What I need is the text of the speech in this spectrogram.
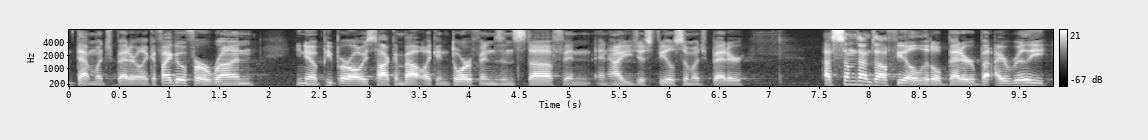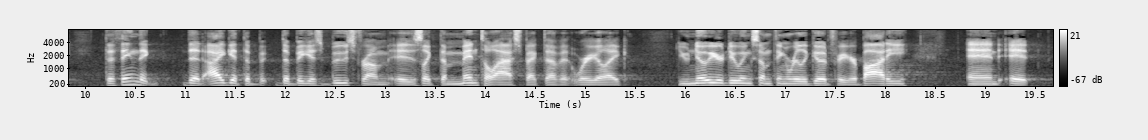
that much better. Like if I go for a run, you know, people are always talking about like endorphins and stuff and, and how you just feel so much better. Uh, sometimes I'll feel a little better, but I really, the thing that, that I get the, the biggest boost from is like the mental aspect of it, where you're like, you know, you're doing something really good for your body and it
